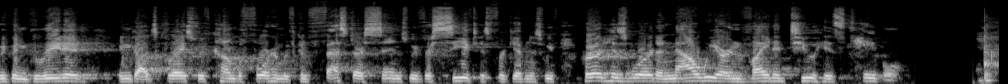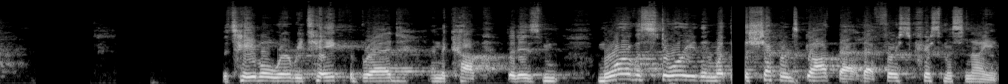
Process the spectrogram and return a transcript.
We've been greeted in God's grace. We've come before Him. We've confessed our sins. We've received His forgiveness. We've heard His word, and now we are invited to His table. The table where we take the bread and the cup that is more of a story than what the shepherds got that, that first Christmas night.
